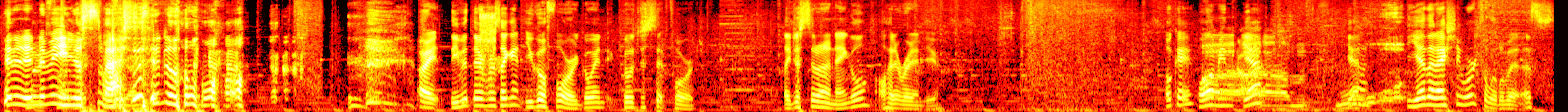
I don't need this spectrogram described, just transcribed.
Hit it into me. He just smashes into the wall. All right, leave it there for a second. You go forward. Go in. Go. Just sit forward. Like just sit on an angle. I'll hit it right into you. Okay. Well, I mean, yeah, Um, yeah, yeah. That actually worked a little bit. That's.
